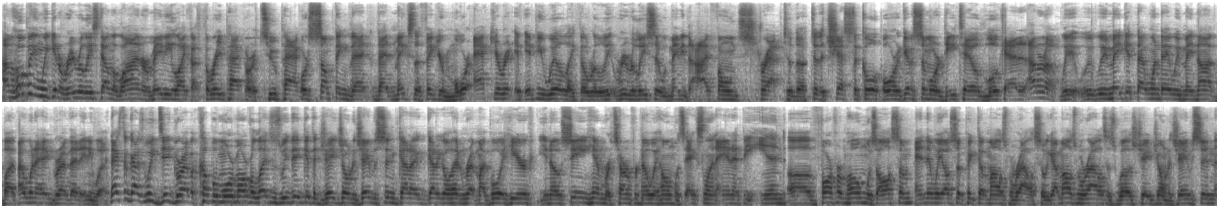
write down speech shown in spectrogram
I'm hoping we get a re-release down the line, or maybe like a three-pack or a two-pack, or something that, that makes the figure more accurate, if, if you will. Like, they'll re-release it with maybe the iPhone strapped to the to the chesticle or give us some more detailed look at it. I don't know. We, we, we, may get that one day. We may not, but I went ahead and grabbed that anyway. Next up, guys, we did grab a couple more Marvel Legends. We did get the J. Jonah Jameson. Gotta, gotta go ahead and rep my boy here. You know, seeing him return for No Way Home was excellent, and at the end of Far From Home was awesome. And then we also picked up Miles Morales. So we got Miles Morales as well as J. Jonah Jameson.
